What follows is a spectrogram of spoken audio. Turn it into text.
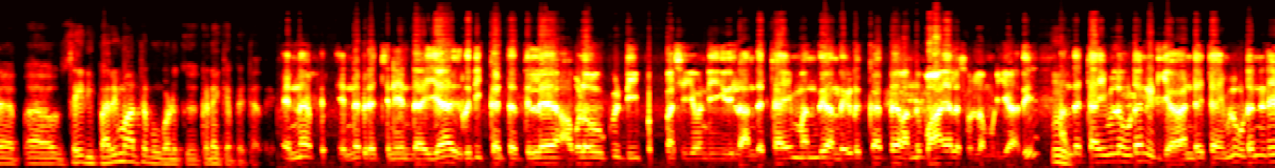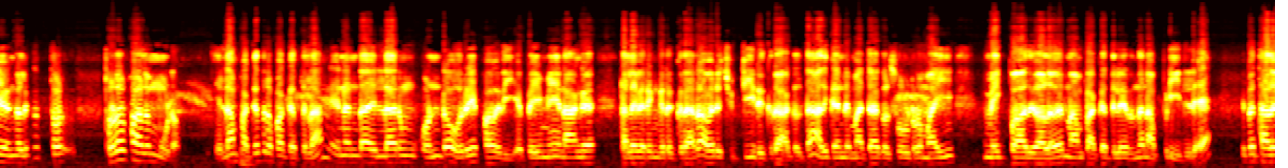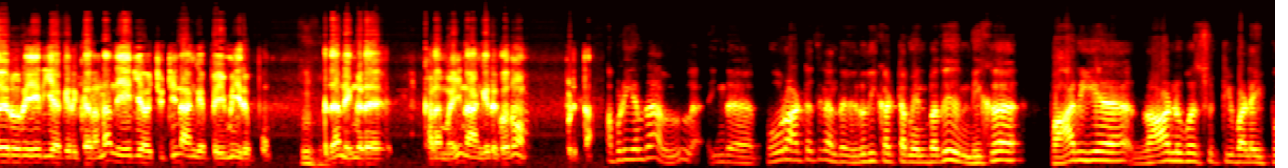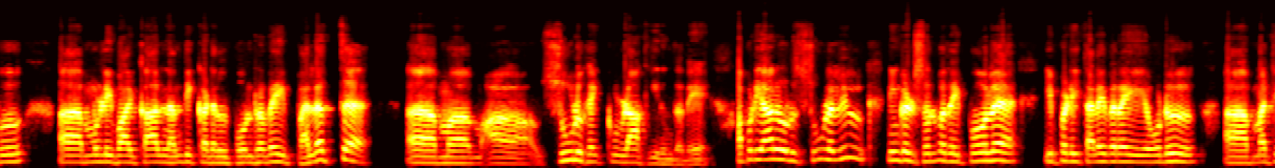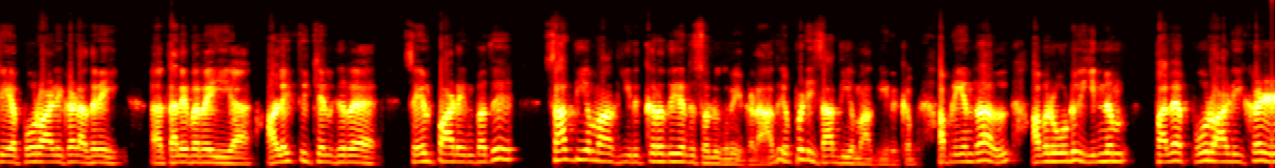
செய்தி பரிமாற்றம் உங்களுக்கு கிடைக்க பெற்றது என்ன என்ன பிரச்சனை ஐயா இறுதி கட்டத்துல அவ்வளவுக்கு டீப்பா செய்ய வேண்டியது இல்ல அந்த டைம் வந்து அந்த இடுக்கத்தை வந்து வாயால சொல்ல முடியாது. அந்த டைம்ல உடனடியா அந்த டைம்ல உடனடியா எங்களுக்கு தொடர்பாலும் மூடம். எல்லாம் பக்கத்துல பக்கத்துல என்னண்டா எல்லாரும் கொண்ட ஒரே பகுதி. எப்பயுமே நாங்க தலைவர் எங்க இருக்கிறாரோ அவரை சுற்றி இருக்கிறார்கள் தான். அதுக்கு அந்த மற்றாக்கள் சொல்ற மாதிரி மேக் பாதுகாவலர் நான் பக்கத்துல இருந்தேன். அப்படி இல்ல. இப்ப தலைவர் ஒரு ஏரியாவுக்கு இருக்காருன்னா அந்த ஏரியாவை சுற்றி நாங்க எப்பயுமே இருப்போம். அதுதான் எங்களோட கடமை. நாங்க இருக்கிறதும் அப்படித்தான். அப்படி என்றால் இந்த போராட்டத்தின் அந்த இறுதிக்கட்டம் என்பது மிக பாரிய இராணுவ சுற்றி வளைப்பு முள்ளிவாய்க்கால் நந்திக்கடல் போன்றவை பலத்த சூளுகைக்குள்ளாகி இருந்ததே. அப்படியான ஒரு சூழலில் நீங்கள் சொல்வதைப் போல இப்படி தலைவரையோடு ஆஹ், மற்றைய போராளிகள் அதனை தலைவரை ஆஹ், அழைத்துச் செல்கிற செயல்பாடு என்பது சாத்தியமாகி இருக்கிறது என்று சொல்லுகிறீர்களா? அது எப்படி சாத்தியமாகி இருக்கும்? அப்படி என்றால் அவரோடு இன்னும் பல போராளிகள்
